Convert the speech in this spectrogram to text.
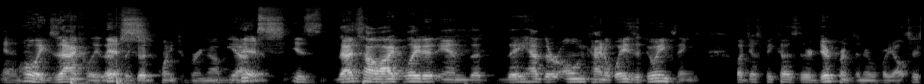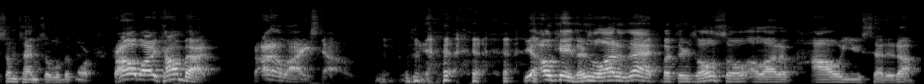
And Oh, exactly. That's This- a good point to bring up. Yeah, this is that's how I played it, and that they have their own kind of ways of doing things. But just because they're different than everybody else, they're sometimes a little bit more trial by combat, trial by stone. Yeah, okay. There's a lot of that, but there's also a lot of how you set it up.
